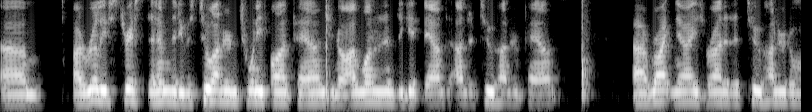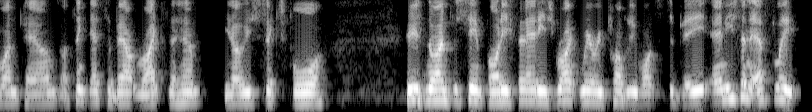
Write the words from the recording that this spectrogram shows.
Um, I really stressed to him that he was 225 pounds. You know, I wanted him to get down to under 200 pounds. Uh, right now, he's right at a 201 pounds. I think that's about right for him. You know, he's 6'4", he's 9% body fat. He's right where he probably wants to be. And he's an athlete.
